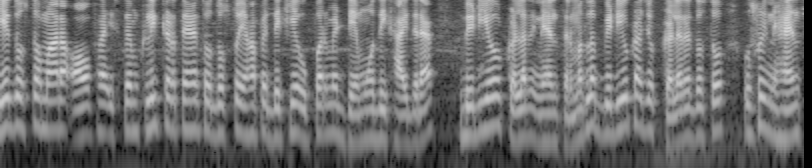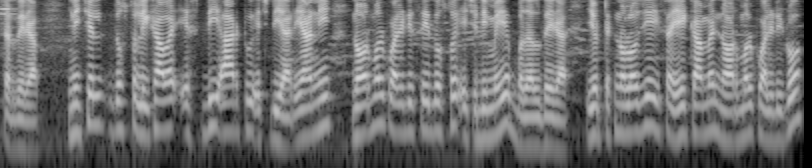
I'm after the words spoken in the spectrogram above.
ये दोस्तों हमारा ऑफ़ है, इस पर हम क्लिक करते हैं तो दोस्तों यहाँ पे देखिए ऊपर में डेमो दिखाई दे रहा है। वीडियो कलर इन्हेंसर मतलब वीडियो का जो कलर है दोस्तों, उसको इन्हेंस कर दे देगा नीचे दोस्तों लिखा हुआ है S D R to H D R यानी नॉर्मल क्वालिटी से दोस्तों एच डी में ये बदल देगा ये टेक्नोलॉजी है, इसका यही काम है नॉर्मल को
